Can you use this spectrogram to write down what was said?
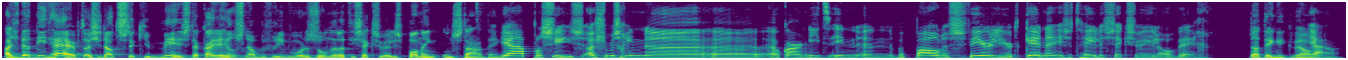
Als je dat niet hebt, als je dat stukje mist... dan kan je heel snel bevriend worden zonder dat die seksuele spanning ontstaat, denk ik. Ja, precies. Als je misschien eh, eh, elkaar niet in een bepaalde sfeer leert kennen... is het hele seksuele al weg. Dat denk ik wel, Ja. ja.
